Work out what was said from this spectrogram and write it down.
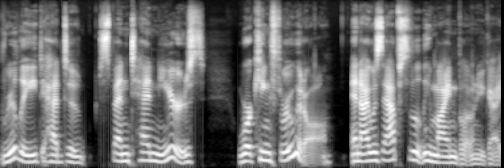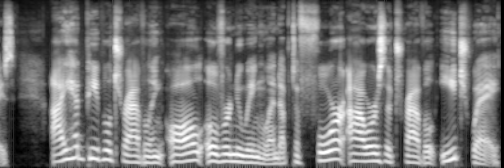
really had to spend 10 years working through it all. And I was absolutely mind blown, you guys. I had people traveling all over New England, up to four hours of travel each way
